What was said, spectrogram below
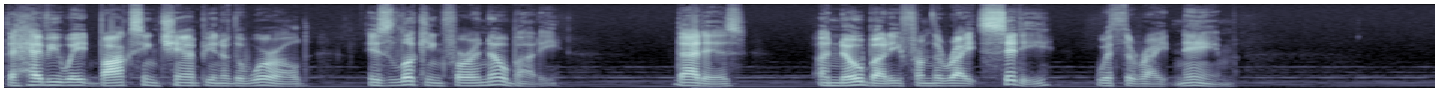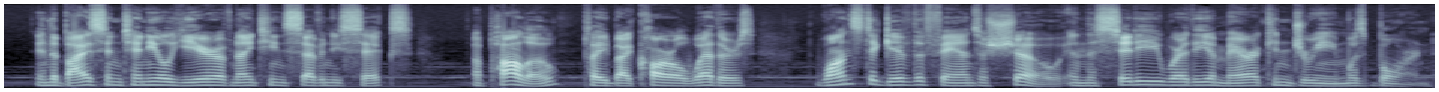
the heavyweight boxing champion of the world, is looking for a nobody. That is, a nobody from the right city with the right name. In the bicentennial year of 1976, Apollo, played by Carl Weathers, wants to give the fans a show in the city where the American dream was born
